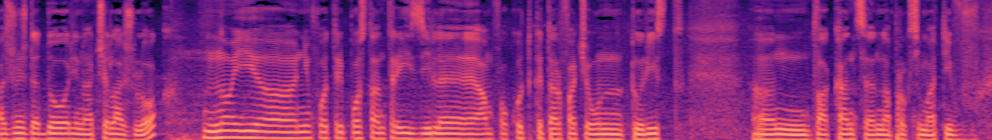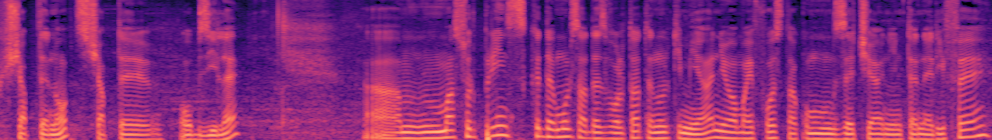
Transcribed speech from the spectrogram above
ajungi de două ori în același loc. Noi, uh, în Infotripul ăsta, în trei zile am făcut cât ar face un turist uh, în vacanță în aproximativ șapte nopți, șapte, opt zile. M-a surprins cât de mult s-a dezvoltat în ultimii ani. Eu am mai fost acum 10 ani în Tenerife,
